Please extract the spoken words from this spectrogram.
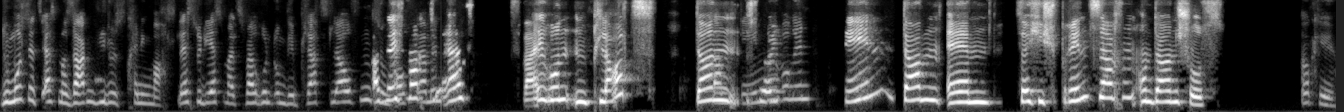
du musst jetzt erstmal sagen, wie du das Training machst. Lässt du dir erstmal zwei Runden um den Platz laufen? Also ich mache zuerst zwei Runden Platz, dann, dann den, dann ähm, solche Sprintsachen und dann Schuss. Okay.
